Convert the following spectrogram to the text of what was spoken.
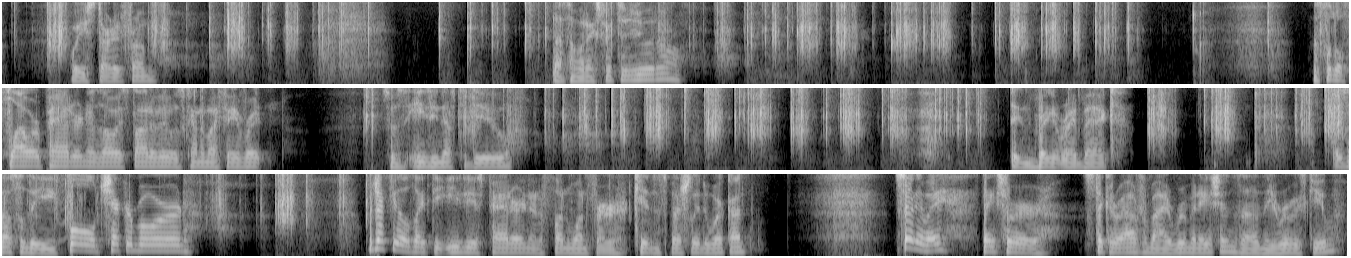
where you started from. That's not what I expected to do at all. This little flower pattern, as I always thought of it, was kind of my favorite. So it was easy enough to do. and bring it right back. There's also the full checkerboard, which I feel is like the easiest pattern and a fun one for kids especially to work on. So anyway, thanks for sticking around for my ruminations on the Rubik's Cube.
